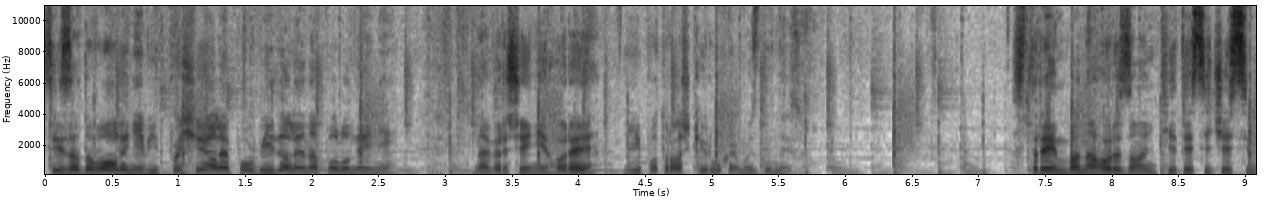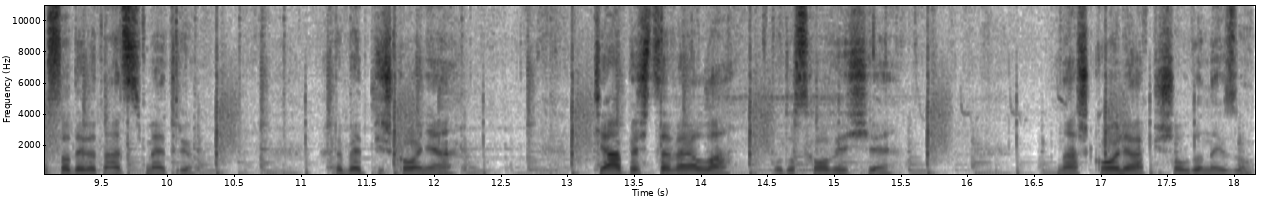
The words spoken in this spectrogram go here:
всі задоволені, відпочили, пообідали на полонині на вершині гори і потрошки рухаємось донизу. Стримба на горизонті 1719 метрів. Хребет Пішконя. Тяпиш Цевелла, водосховище. Наш коля пішов донизу.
